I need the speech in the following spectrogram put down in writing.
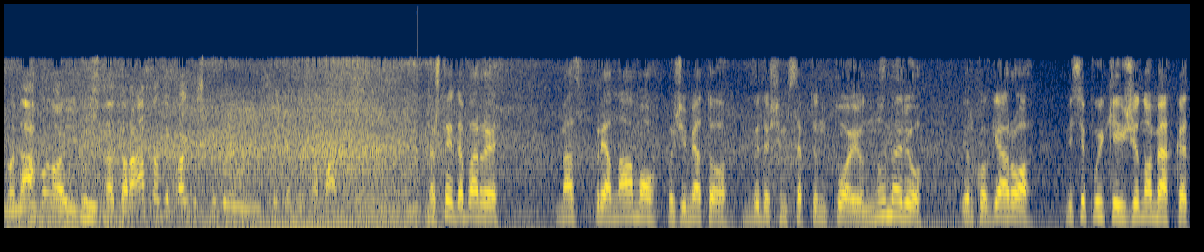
nuo Nemuno į viršinę terasą, tai praktiškai jau įsiekia visą patį. Na štai dabar mes prie namo pažymėto 27 numeriu ir ko gero visi puikiai žinome, kad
